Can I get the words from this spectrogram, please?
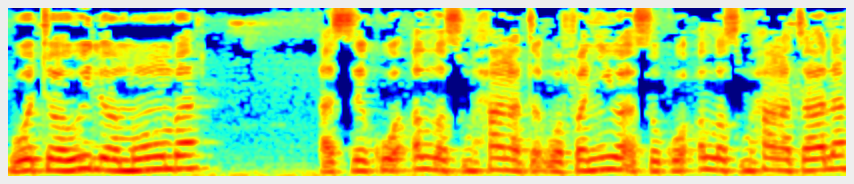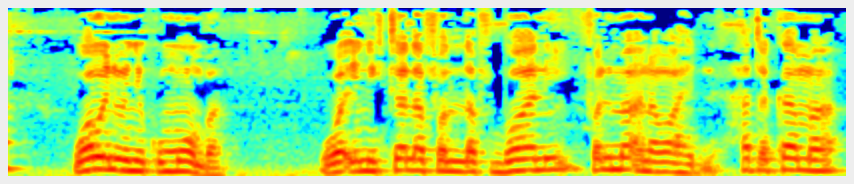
wote wawili wameomba asiyekuwa Allah subhanahu wa wafanyiwa asiyekuwa Allah subhanahu wa ta'ala wawe ni wenye kumwomba. Wa iniktalafa lafdhani falmaana wahid hata kama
